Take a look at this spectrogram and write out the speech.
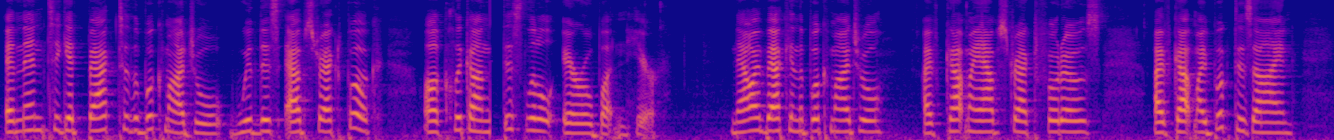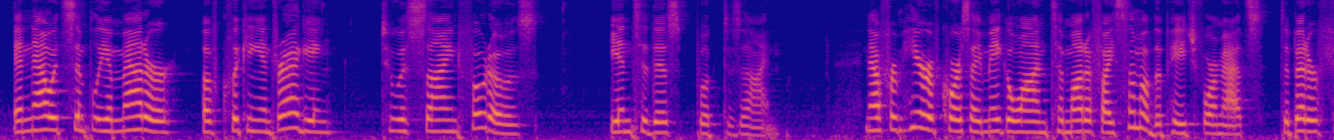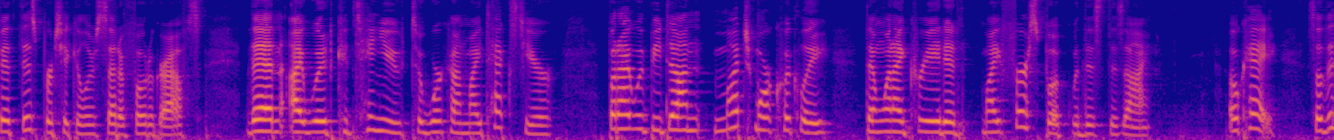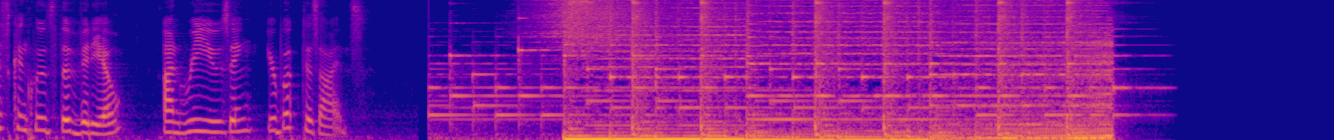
and then to get back to the book module with this abstract book I'll click on this little arrow button here. Now I'm back in the book module. I've got my abstract photos. I've got my book design. And now it's simply a matter of clicking and dragging to assign photos into this book design. Now from here, of course, I may go on to modify some of the page formats to better fit this particular set of photographs. Then I would continue to work on my text here, but I would be done much more quickly than when I created my first book with this design. Okay, so this concludes the video on reusing your book designs.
